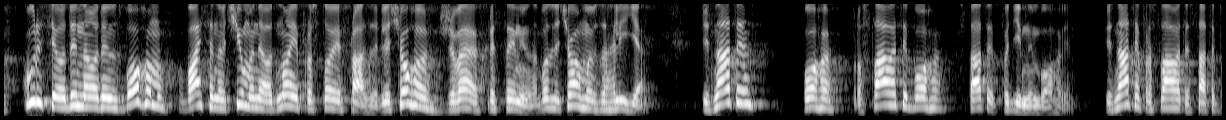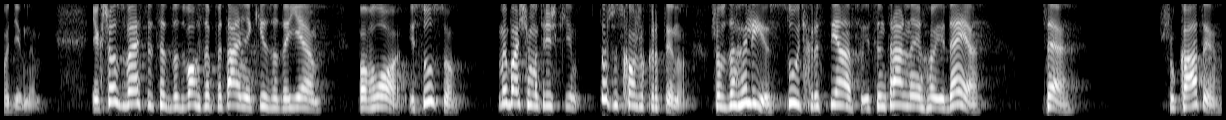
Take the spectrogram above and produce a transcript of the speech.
В курсі один на один з Богом Вася навчив мене одної простої фрази: для чого живе християнин, або для чого ми взагалі є? Пізнати Бога, прославити Бога, стати подібним Богові. Пізнати, прославити, стати подібним. Якщо звести це до двох запитань, які задає Павло Ісусу, ми бачимо трішки дуже схожу картину. Що взагалі суть християнства і центральна його ідея це шукати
